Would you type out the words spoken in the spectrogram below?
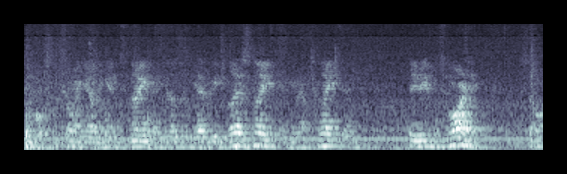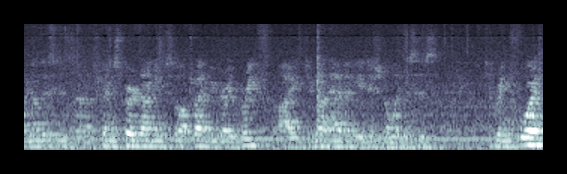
for coming out again tonight. I know that you had a meeting last night, and you're out tonight, and maybe even tomorrow. So I know this is uh, on you, so I'll try to be very brief. I do not have any additional witnesses to bring forth.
